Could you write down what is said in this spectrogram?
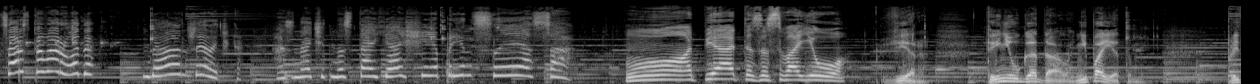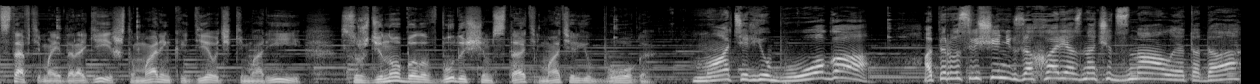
царского рода Да, Анжелочка, а значит настоящая принцесса О, опять ты за свое Вера, ты не угадала, не поэтому Представьте, мои дорогие, что маленькой девочке Марии суждено было в будущем стать матерью Бога Матерью Бога? А первосвященник Захария, значит, знал это, да?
